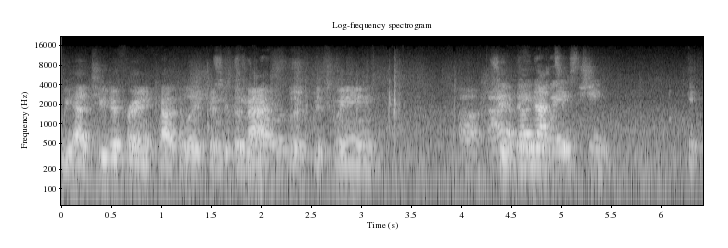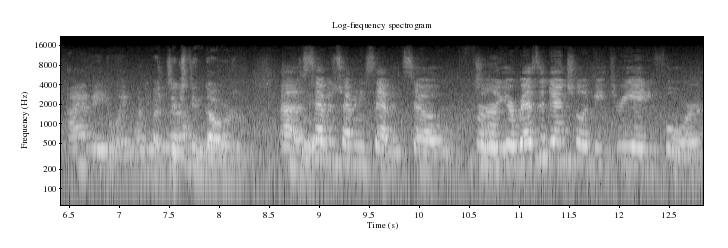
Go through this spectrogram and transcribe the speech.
we had two different calculations. The max was between, Uh, I have No, not 808. sixteen, I have eight oh eight, what did you About have? sixteen dollars. uh, seven seventy-seven, so for your residential it'd be three eighty-four,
